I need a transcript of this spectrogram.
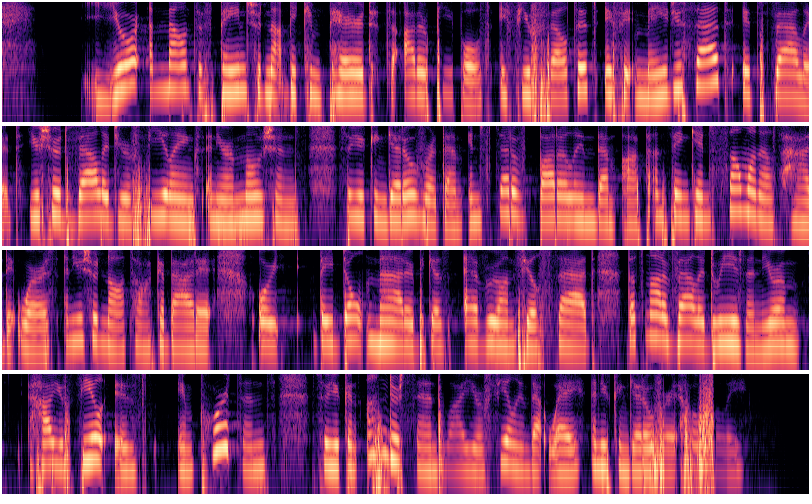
your amount of pain should not be compared to other people's. If you felt it, if it made you sad, it's valid. You should validate your feelings and your emotions so you can get over them instead of bottling them up and thinking someone else had it worse and you should not talk about it or they don't matter because everyone feels sad. That's not a valid reason. Your how you feel is important so you can understand why you're feeling that way and you can get over it, hopefully.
